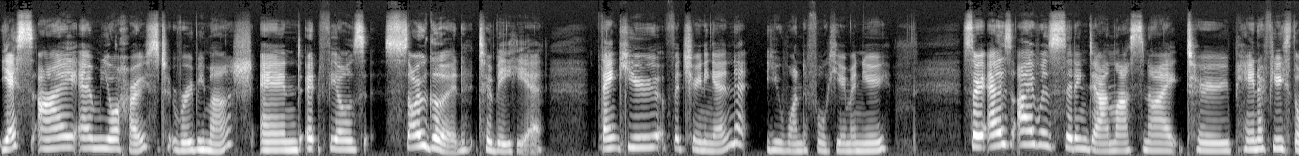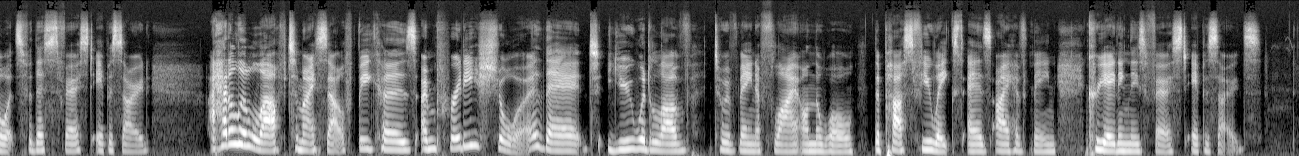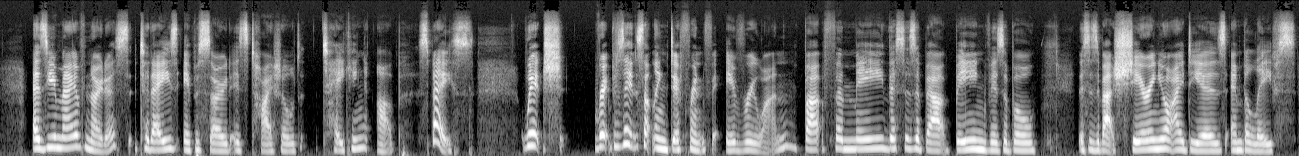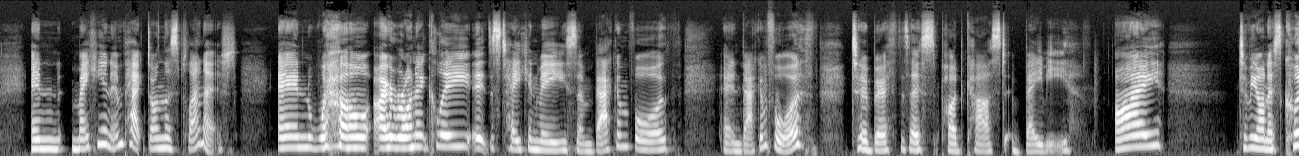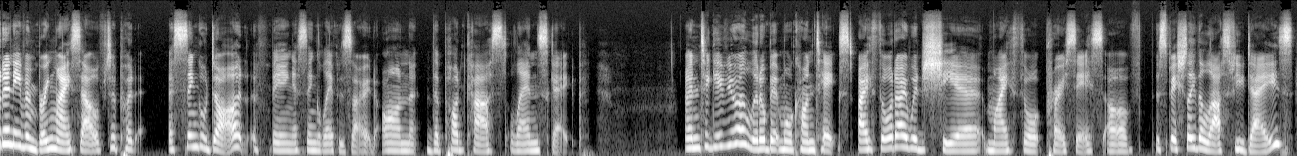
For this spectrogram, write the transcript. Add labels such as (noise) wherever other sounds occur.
Yes, I am your host, Ruby Marsh, and it feels so good to be here. Thank you for tuning in, you wonderful human, you. So, as I was sitting down last night to pen a few thoughts for this first episode, I had a little laugh to myself because I'm pretty sure that you would love to have been a fly on the wall the past few weeks as I have been creating these first episodes. As you may have noticed, today's episode is titled Taking Up Space, which represents something different for everyone. But for me, this is about being visible this is about sharing your ideas and beliefs and making an impact on this planet. And (laughs) well, ironically, it's taken me some back and forth and back and forth to birth this podcast baby. I, to be honest, couldn't even bring myself to put a single dot, being a single episode, on the podcast landscape. And to give you a little bit more context, I thought I would share my thought process of especially the last few days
